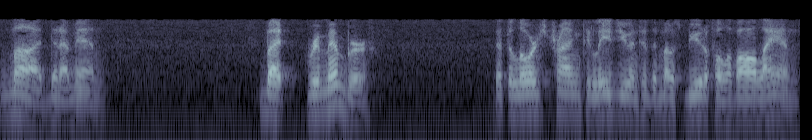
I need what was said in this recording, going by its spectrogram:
mud that I'm in. But remember that the Lord's trying to lead you into the most beautiful of all lands.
